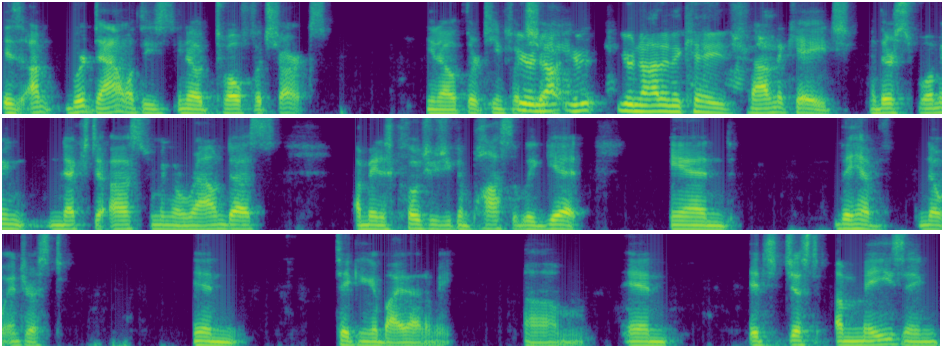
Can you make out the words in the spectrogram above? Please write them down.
Is I'm we're down with these, you know, 12 foot sharks, you know, 13 foot you're sharks not, you're, you're not in a cage. not in a cage and they're swimming next to us swimming around us i mean as close as you can possibly get and they have no interest in taking a bite out of me. Um, and it's just amazing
